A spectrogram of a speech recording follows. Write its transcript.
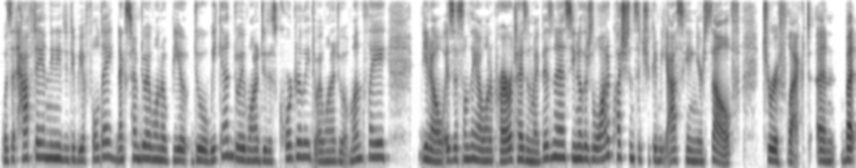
Was it half day and it needed to be a full day? Next time, do I want to be do a weekend? Do I want to do this quarterly? Do I want to do it monthly? You know, is this something I want to prioritize in my business? You know, there's a lot of questions that you can be asking yourself to reflect. And but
